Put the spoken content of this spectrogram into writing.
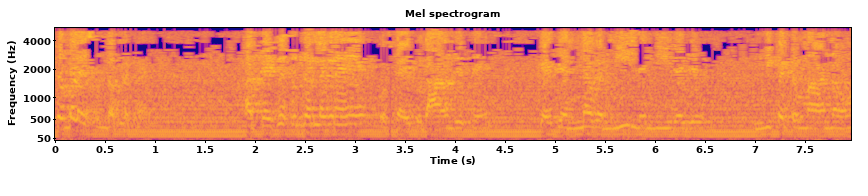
तो बड़े सुंदर लग रहे हैं। अब कैसे सुंदर लग रहे हैं, उसका एक उदाहरण देते हैं। कहते हैं नव नील नीरज, निकट मानव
